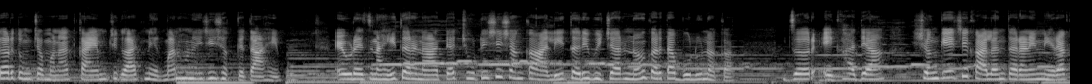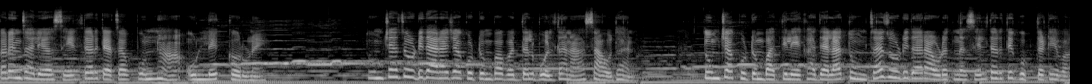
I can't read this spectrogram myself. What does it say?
तर तुमच्या मनात कायमची गाठ निर्माण होण्याची शक्यता आहे. एवढेच नाही तर ना त्यात छोटीशी शंका आली तरी विचार न करता बोलू नका. जर एखाद्या शंकेचे कालांतराने निराकरण झाले असेल तर त्याचा पुन्हा उल्लेख करू नये. तुमच्या जोडीदाराच्या कुटुंबाबद्दल बोलताना सावधान. तुमच्या कुटुंबातील एखाद्याला तुमचा जोडीदार आवडत नसेल तर ते गुप्त ठेवा.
